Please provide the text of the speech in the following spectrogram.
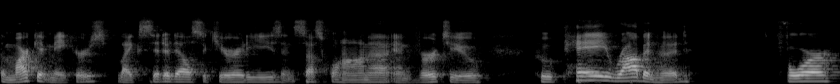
the market makers like Citadel Securities and Susquehanna and Virtu, who pay Robinhood for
